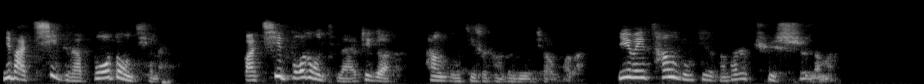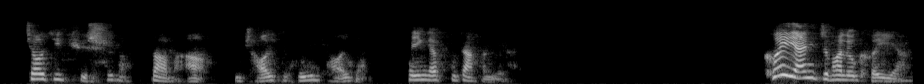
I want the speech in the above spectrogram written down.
你把气给它波动起来，把气波动起来，这个汤毒鸡屎藤就有效果了。因为苍术鸡屎藤它是祛湿的嘛，消积祛湿的，知道吧？啊，你调一下，重新调一下，它应该腹胀很厉害，可以呀，你脂肪瘤可以呀。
